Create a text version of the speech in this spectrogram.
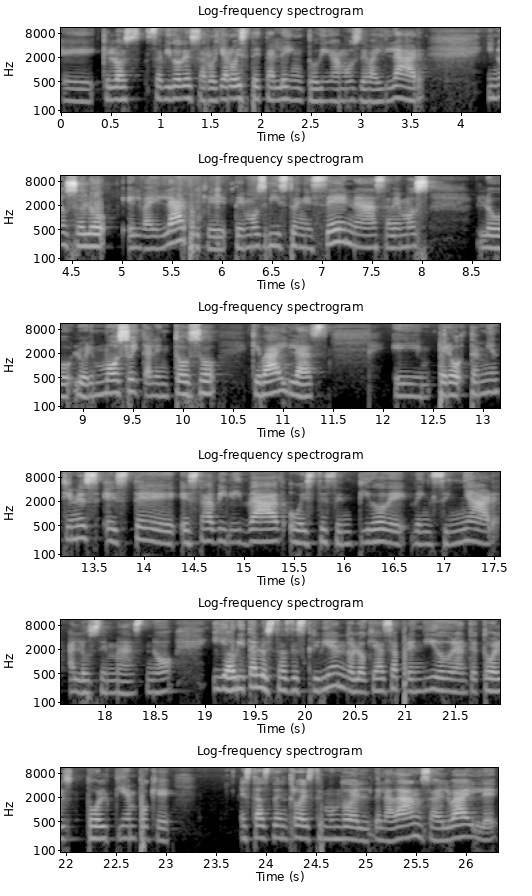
eh, que lo has sabido desarrollar o este talento, digamos, de bailar, y no solo el bailar, porque te hemos visto en escena, sabemos lo, hermoso y talentoso que bailas, eh, pero también tienes este, esta habilidad o este sentido de, enseñar a los demás, ¿no? Y ahorita lo estás describiendo, lo que has aprendido durante todo el tiempo que, estás dentro de este mundo de la danza, del baile,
